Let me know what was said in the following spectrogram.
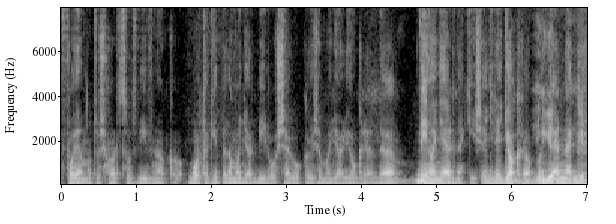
folyamatos harcot vívnak voltak éppen a magyar bíróságokkal és a magyar jogrenddel. Néha nyernek is, egyre gyakrabban igen, nyernek. Igen.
